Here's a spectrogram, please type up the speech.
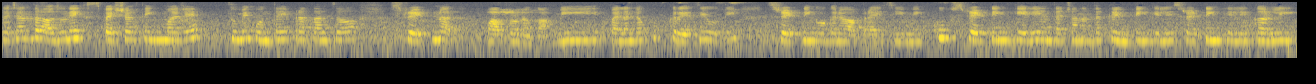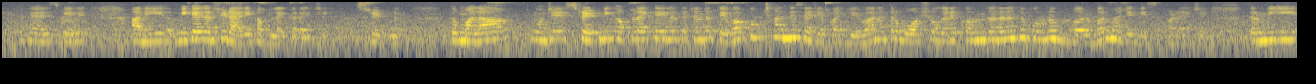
त्याच्यानंतर अजून एक स्पेशल थिंग म्हणजे तुम्ही कोणत्याही प्रकारचं स्ट्रेटनर वापरू नका. मी पहिल्यांदा खूप क्रेझी होती. स्ट्रेटनिंग वगैरे वापरायची. मी खूप स्ट्रेटनिंग केली आणि त्याच्यानंतर क्रिम्पिंग केली स्ट्रेटनिंग केली कर्ली हेअर्स केले. आणि मी काय करायची? डायरेक्ट अप्लाय करायची. स्ट्रेटनर तर मला म्हणजे स्ट्रेटनिंग अप्लाय केलं त्याच्यानंतर तेव्हा खूप छान दिसायचे. पण जेव्हा नंतर वॉश वगैरे करून झालं ना की पूर्ण घरभर माझे केस पडायचे. तर मी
